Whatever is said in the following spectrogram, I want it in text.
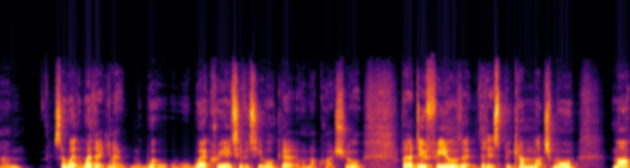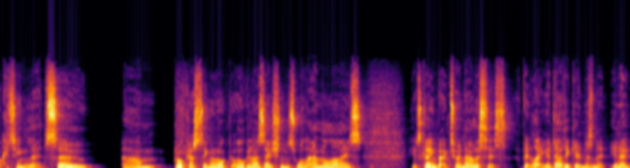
Um, so whether, whether you know wh- where creativity will go, I'm not quite sure, but I do feel that that it's become much more marketing led. So um, broadcasting organisations will analyse. It's going back to analysis, a bit like your dad again, isn't it? You know,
